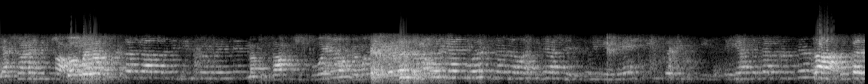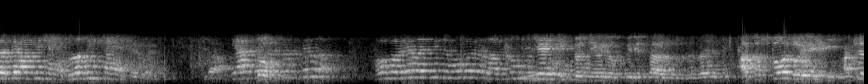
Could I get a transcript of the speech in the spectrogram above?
Я ще не Що писав. я сказала тобі зробити? Написав число і Я тобі сказала взяти свої речі і пересісти. Я тебе просила? Так, у тебе треба рішення, було замічання первое. Я тебе просила? Говорила чи не говорила? Ну, Мне никто не говорил пересаживаться. А то що ви? А що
